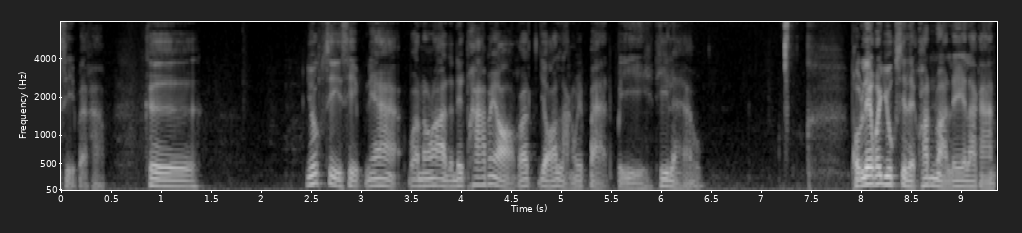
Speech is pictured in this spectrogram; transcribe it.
40อะครับ คือยุค 40 เนี่ยวันน้องๆอาจจะนึกภาพไม่ออกก็ย้อนหลังไป 8 ปีที่แล้ว ผมเรียกว่ายุค Silicon Valley ละกัน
